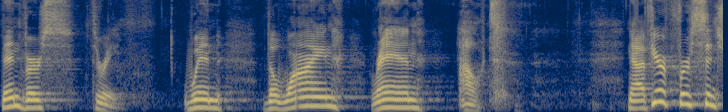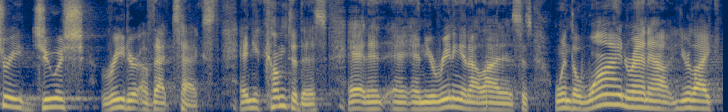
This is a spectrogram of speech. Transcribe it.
Then, verse 3 when the wine ran out. Now, if you're a first century Jewish reader of that text and you come to this and, and, and you're reading it out loud and it says, when the wine ran out, you're like,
